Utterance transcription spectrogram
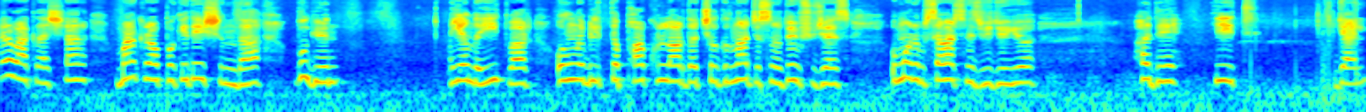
Merhaba arkadaşlar. Minecraft Pocket Edition'da bugün yanımda Yiğit var. Onunla birlikte parkurlarda çılgınlarcasına dövüşeceğiz. Umarım seversiniz videoyu. Hadi Yiğit gel.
